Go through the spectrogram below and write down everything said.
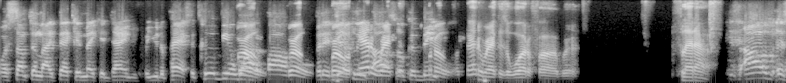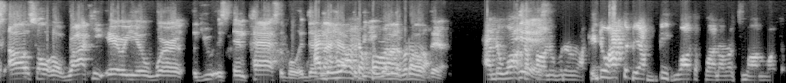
or something like that can make it dangerous for you to pass. It could be a Bro, waterfall, bro, but it bro, a definitely cataract also is, could be. bro, a cataract is a waterfall, bro. Flat out. It's also it's also a rocky area where you it's impassable. It does And the not have to be a waterfall over the rock. there. and the waterfall Yeah. over the rock. It don't have to be a big waterfall or a small waterfall.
